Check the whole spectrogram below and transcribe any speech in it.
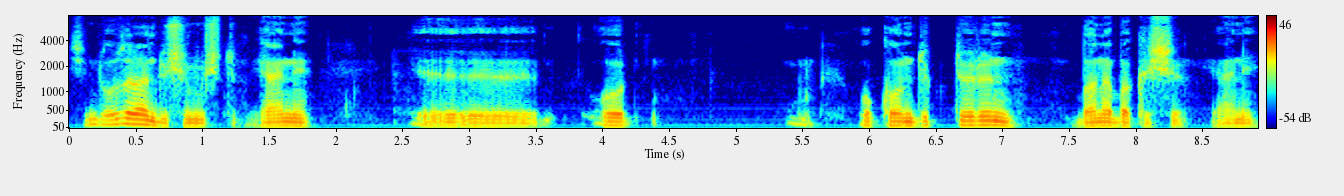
Şimdi o zaman düşünmüştüm. Yani e, o o kondüktörün bana bakışı yani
